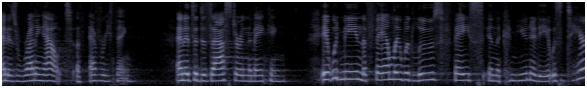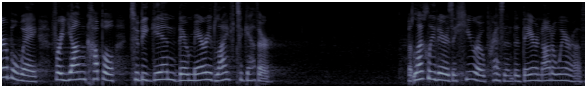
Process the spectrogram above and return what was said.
and is running out of everything. And it's a disaster in the making. It would mean the family would lose face in the community. It was a terrible way for a young couple to begin their married life together. But luckily, there is a hero present that they are not aware of.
